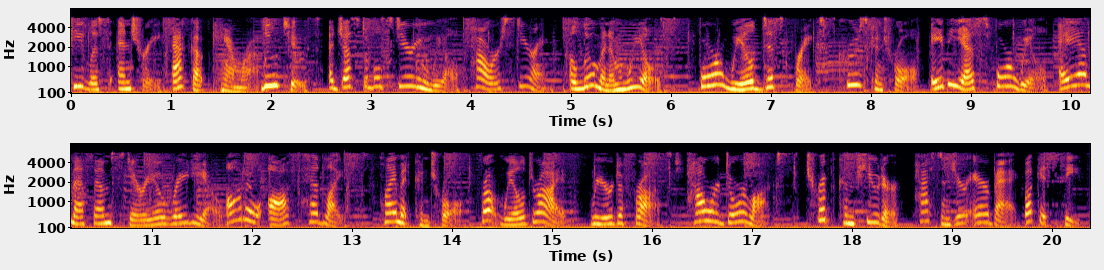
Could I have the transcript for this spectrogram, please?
Keyless entry, backup camera, Bluetooth, adjustable steering wheel, power steering, aluminum wheels, four-wheel disc brakes, cruise control, ABS four-wheel, AM FM stereo radio, auto off headlights, climate control, front wheel drive, rear defrost, power door locks, trip computer, passenger airbag, bucket seats,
